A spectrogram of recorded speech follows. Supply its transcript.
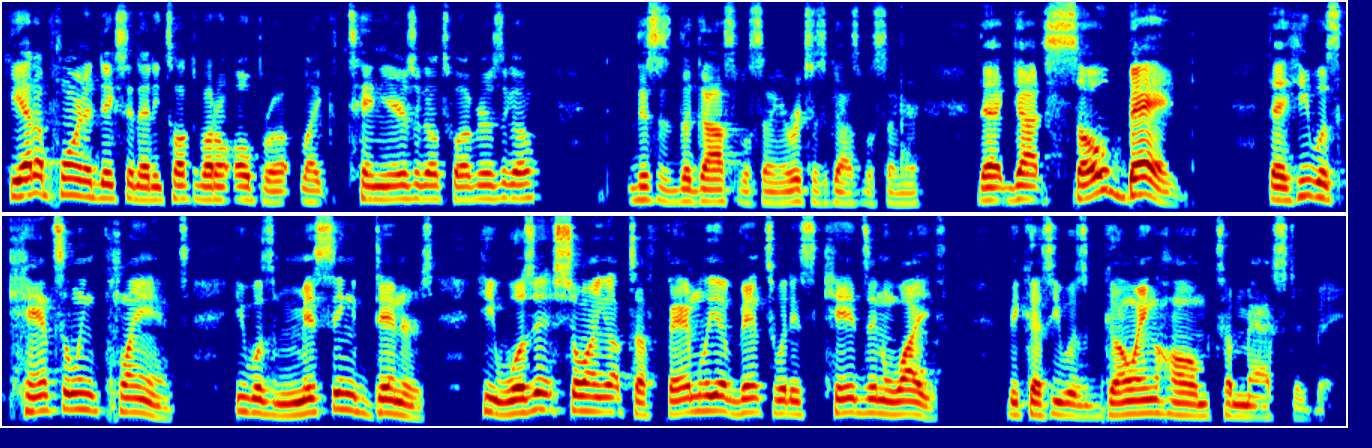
he had a porn addiction that he talked about on Oprah like ten years ago, twelve years ago. This is the gospel singer, richest gospel singer, that got so bad that he was canceling plans. He was missing dinners. He wasn't showing up to family events with his kids and wife because he was going home to masturbate.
